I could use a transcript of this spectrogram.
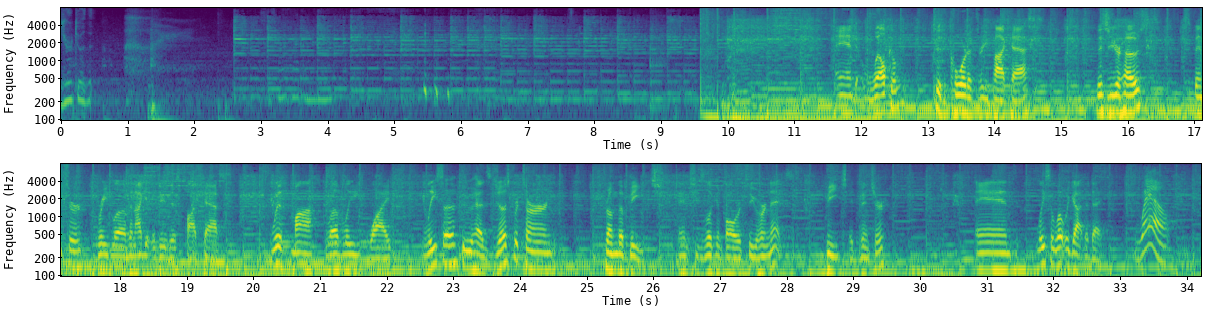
You're doing the. And welcome to the Cord of Three podcast. This is your host, Spencer Breedlove, and I get to do this podcast with my lovely wife, Lisa, who has just returned from the beach. And she's looking forward to her next beach adventure. And Lisa, what we got today? Well,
